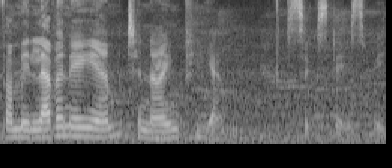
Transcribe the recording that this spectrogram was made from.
from 11 a.m. to 9 p.m. Six days a week.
